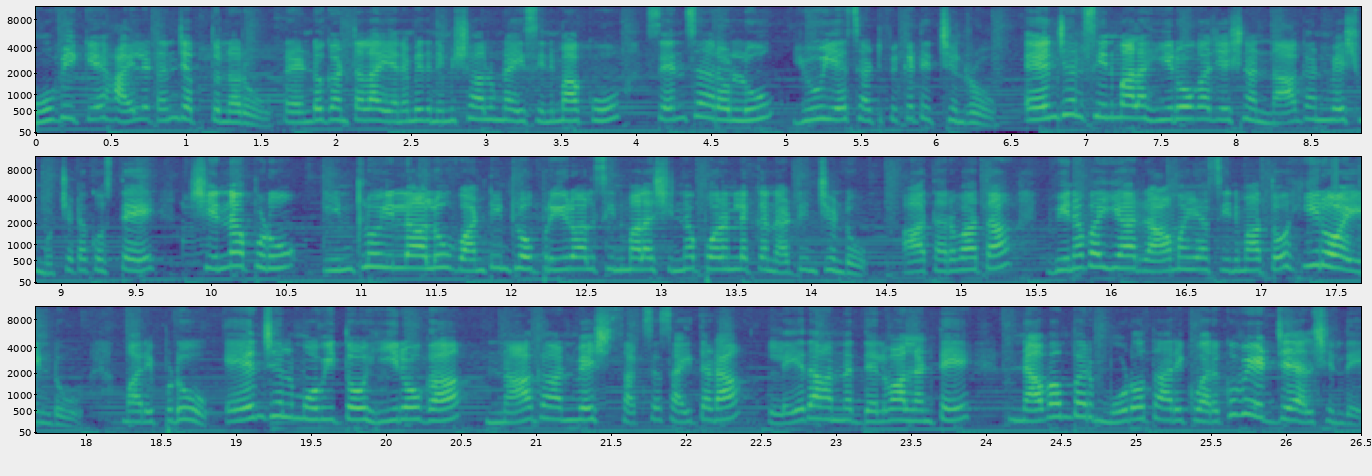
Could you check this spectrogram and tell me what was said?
మూవీకే హైలైట్ అని చెప్తున్నారు. రెండు గంటల ఎనిమిది నిమిషాలున్న ఈ సినిమాకు సెన్సారోళ్ళు యూఏ సర్టిఫికెట్ ఇచ్చిండ్రు. ఏంజల్ సినిమాల హీరోగా చేసిన నాగన్వేష్ ముచ్చటకొస్తే చిన్నప్పుడు ఇంట్లో ఇల్లాలు వంటింట్లో ప్రియురాలు సినిమాల చిన్న పొరం లెక్క నటించిండు. ఆ తర్వాత వినవయ్య రామయ్య సినిమాతో హీరో అయిండు మరిప్పుడు ఏంజల్ మూవీతో హీరోగా నాగ అన్వేష్ సక్సెస్ అవుతాడా లేదా అన్నది తెలవాలంటే నవంబర్ మూడో తారీఖు వరకు వెయిట్ చేయాల్సిందే.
